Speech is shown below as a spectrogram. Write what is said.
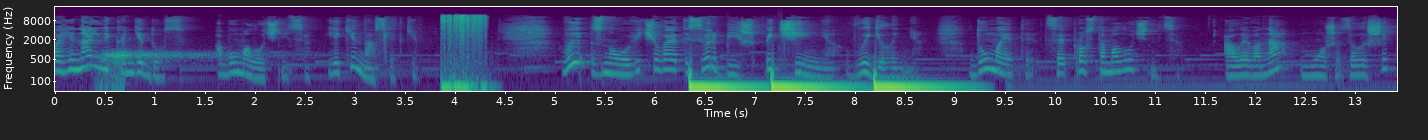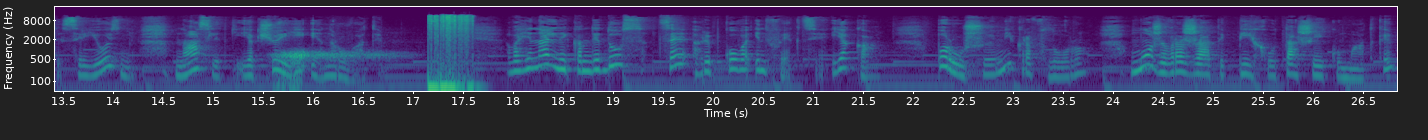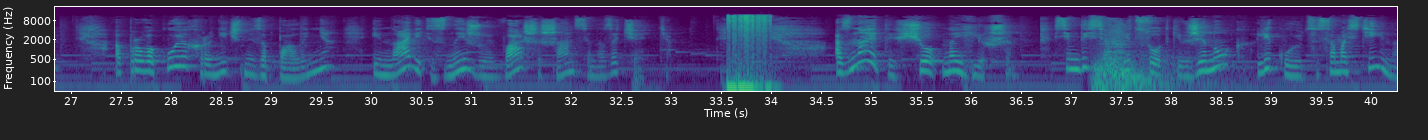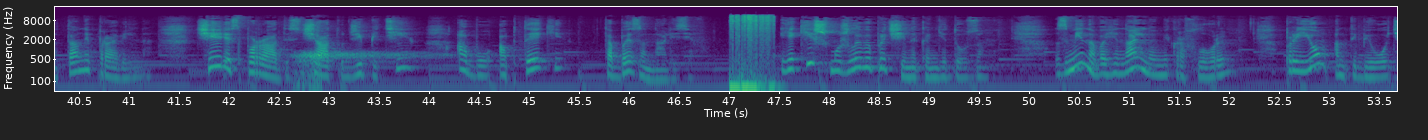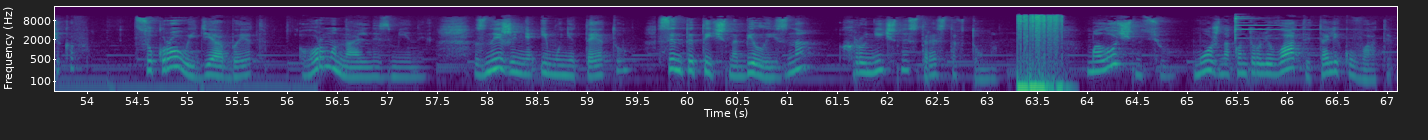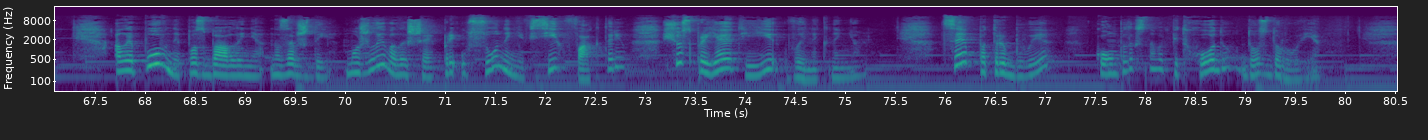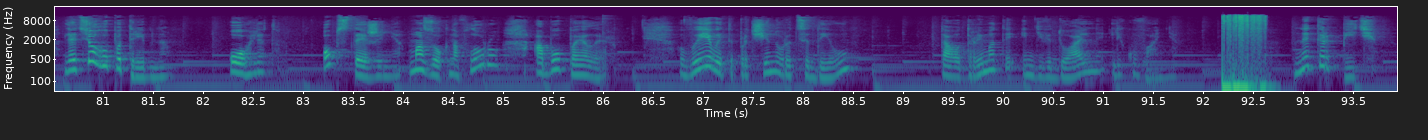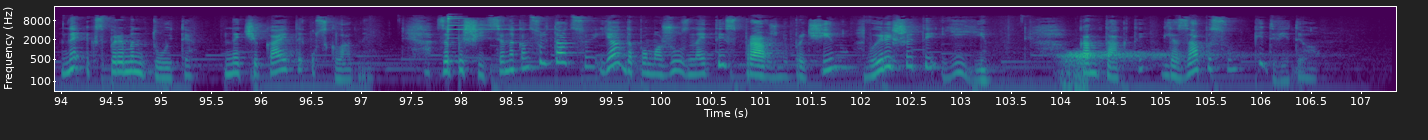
Вагінальний кандідоз або молочниця. Які наслідки? Ви знову відчуваєте свербіж, печіння, виділення. Думаєте, це просто молочниця, але вона може залишити серйозні наслідки, якщо її ігнорувати. Вагінальний кандидоз це грибкова інфекція, яка порушує мікрофлору, може вражати піхву та шийку матки, а провокує хронічне запалення і навіть знижує ваші шанси на зачаття. А знаєте, що найгірше? 70% жінок лікуються самостійно та неправильно через поради з чату GPT або аптеки та без аналізів. Які ж можливі причини кандідозу? Зміна вагінальної мікрофлори, прийом антибіотиків, цукровий діабет, гормональні зміни, зниження імунітету, синтетична білизна, хронічний стрес та втома. Молочницю можна контролювати та лікувати, але повне позбавлення назавжди можливе лише при усуненні всіх факторів, що сприяють її виникненню. Це потребує комплексного підходу до здоров'я. Для цього потрібно огляд, обстеження, мазок на флору або ПЛР, виявити причину рецидиву та отримати індивідуальне лікування. Не терпіть, не експериментуйте, не чекайте ускладнень. Запишіться на консультацію, я допоможу знайти справжню причину, вирішити її. Контакти для запису під відео.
